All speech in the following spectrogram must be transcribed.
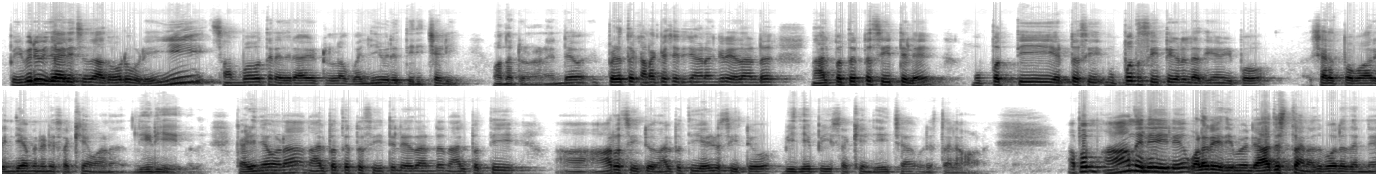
അപ്പോൾ ഇവർ വിചാരിച്ചത് അതോടുകൂടി ഈ സംഭവത്തിനെതിരായിട്ടുള്ള വലിയൊരു തിരിച്ചടി വന്നിട്ടുണ്ടാണ് എന്റെ ഇപ്പോഴത്തെ കണക്ക് ശരിയാണെങ്കിൽ ഏതാണ്ട് നാൽപ്പത്തെട്ട് സീറ്റിൽ മുപ്പത്തി എട്ട് സീ മുപ്പത് സീറ്റുകളിലധികം ഇപ്പോൾ ശരത് പവാർ ഇന്ത്യ മുന്നണി സഖ്യമാണ് ലീഡ് ചെയ്യുന്നത്. കഴിഞ്ഞ തവണ നാൽപ്പത്തെട്ട് സീറ്റിൽ ഏതാണ്ട് നാൽപ്പത്തി ആറ് സീറ്റോ നാൽപ്പത്തി ഏഴ് സീറ്റോ ബി ജെ പി സഖ്യം ജയിച്ച ഒരു സ്ഥലമാണ്. അപ്പം ആ നിലയിൽ വളരെയധികം രാജസ്ഥാൻ അതുപോലെ തന്നെ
